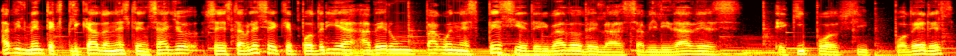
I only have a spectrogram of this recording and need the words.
Hábilmente explicado en este ensayo, se establece que podría haber un pago en especie derivado de las habilidades, equipos y poderes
